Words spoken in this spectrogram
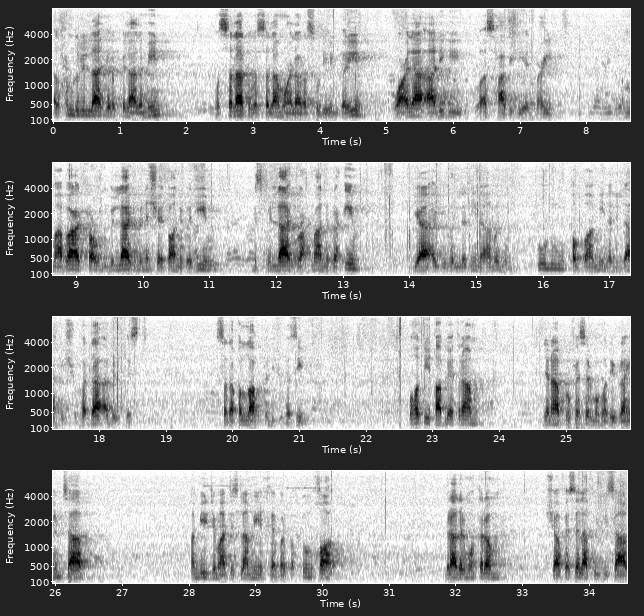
الحمد للہ رب العالمین والصلاة والسلام علی رسولہ الکریم وعلی آلہ واصحابہ اجمعین. اما بعد، فاعوذ باللہ من الشیطان الرجیم. بسم اللہ الرحمن الرحیم. یا ایہا الذین آمنوا کونوا قوامین للہ شہداء بالقسط. صدق اللہ علیہ العظیم. بہت ہی قابل احترام جناب پروفیسر محمد ابراہیم صاحب، امیر جماعت اسلامی خیبر پختونخوا، برادر محترم شاہ فیصل آفریدی صاحب،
